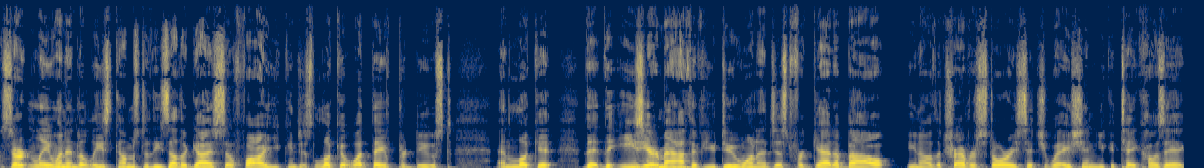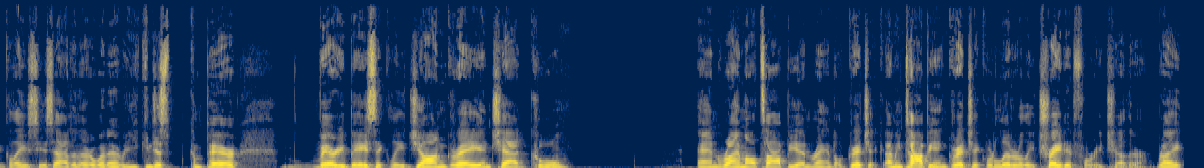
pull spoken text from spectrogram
certainly when it at least comes to these other guys so far, you can just look at what they've produced and look at the the easier math if you do want to just forget about you know the Trevor Story situation. You could take Jose Iglesias out of there or whatever. You can just compare very basically Jon Gray and Chad Kuhl and Raimel Tapia and Randall Grichuk. I mean, Tapia and Grichuk were literally traded for each other, right?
